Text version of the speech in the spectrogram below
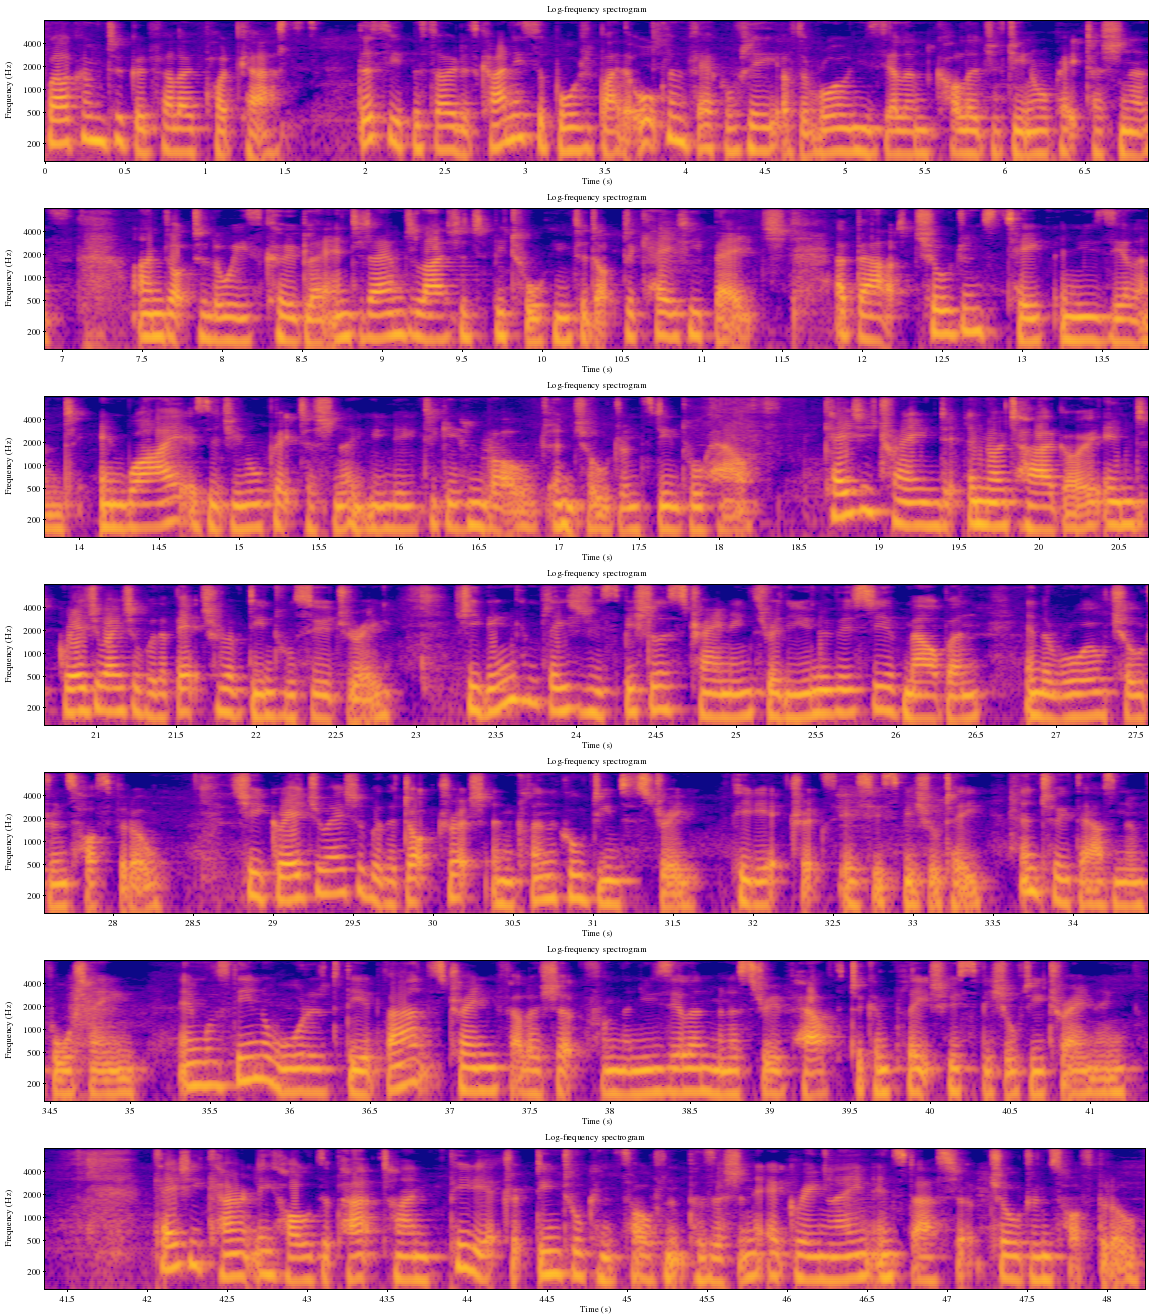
Welcome to Goodfellow Podcasts. This episode is kindly supported by the Auckland faculty of the Royal New Zealand College of General Practitioners. I'm Dr. Louise Kugler, and today I'm delighted to be talking to Dr. Katie Bach about children's teeth in New Zealand and why, as a general practitioner, you need to get involved in children's dental health. Katie trained in Otago and graduated with a Bachelor of Dental Surgery. She then completed her specialist training through the University of Melbourne and the Royal Children's Hospital. She graduated with a doctorate in clinical dentistry, paediatrics as her specialty, in 2014 and was then awarded the Advanced Trainee Fellowship from the New Zealand Ministry of Health to complete her specialty training. Katie currently holds a part time paediatric dental consultant position at Green Lane and Starship Children's Hospital,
